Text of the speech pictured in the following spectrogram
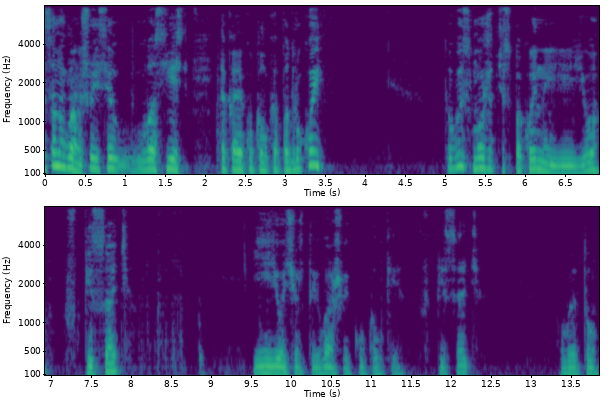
самое главное, что если у вас есть такая куколка под рукой, то вы сможете спокойно ее вписать, ее черты вашей куколки вписать в эту,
